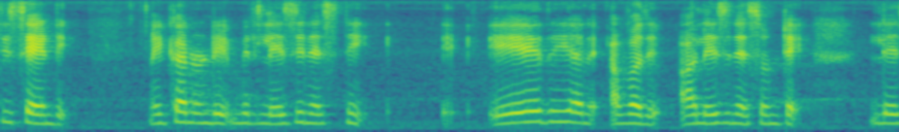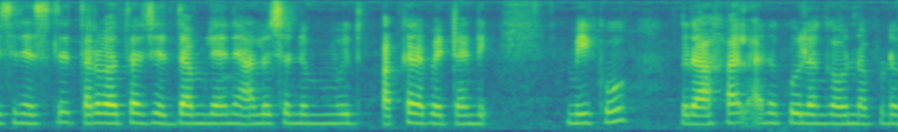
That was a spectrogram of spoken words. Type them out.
తీసేయండి. ఇక్కడ నుండి మీరు లేజినెస్ని ఏది అని అవ్వదు. ఆ లేజినెస్ ఉంటే లేజినెస్ తర్వాత చేద్దాంలే అనే ఆలోచన మీరు పక్కన పెట్టండి. మీకు గ్రహాలు అనుకూలంగా ఉన్నప్పుడు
